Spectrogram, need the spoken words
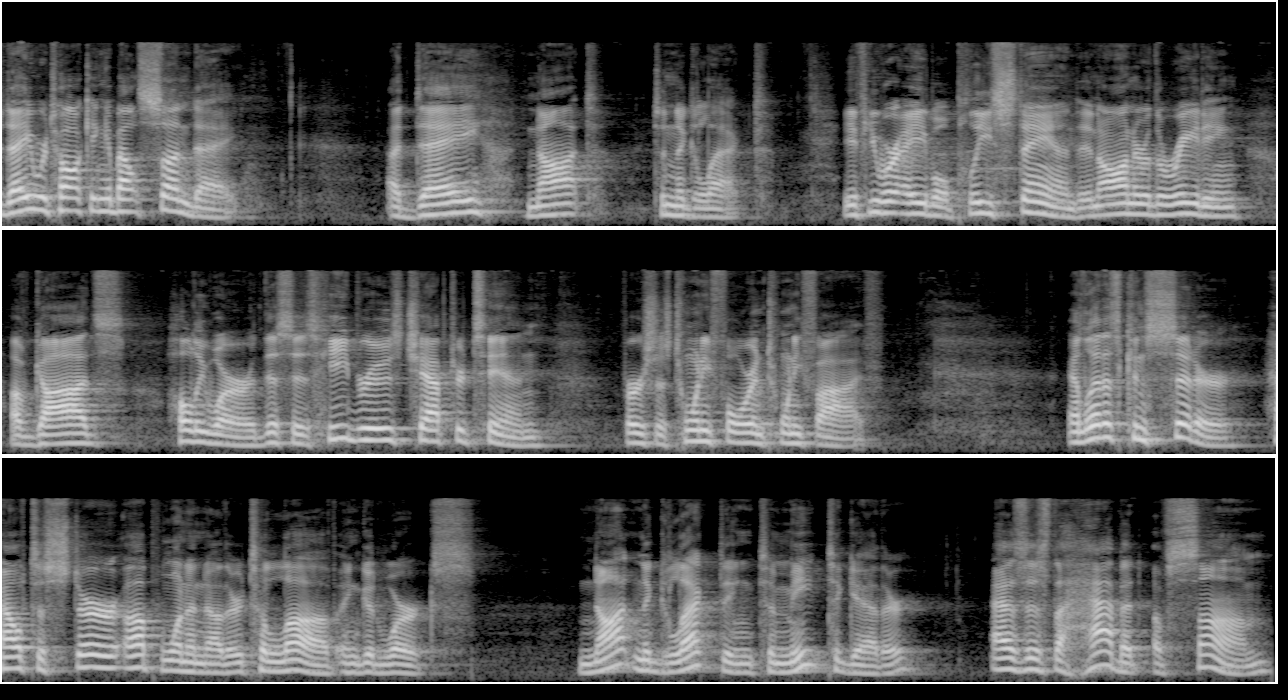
Today we're talking about Sunday, a day not to neglect. If you are able, please stand in honor of the reading of God's holy word. This is Hebrews chapter 10, verses 24 and 25. And let us consider how to stir up one another to love and good works, not neglecting to meet together, as is the habit of some,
